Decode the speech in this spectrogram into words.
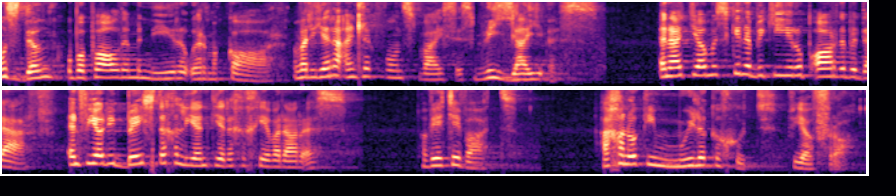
Ons dink op bepaalde maniere oor mekaar. Wat die Here eintlik vir ons wys is wie jy is. En hy het jou miskien 'n bietjie hier op aarde bederf en vir jou die beste geleenthede gegee wat daar is. Maar weet jy wat? Hy gaan ook die moeilike goed vir jou vra.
